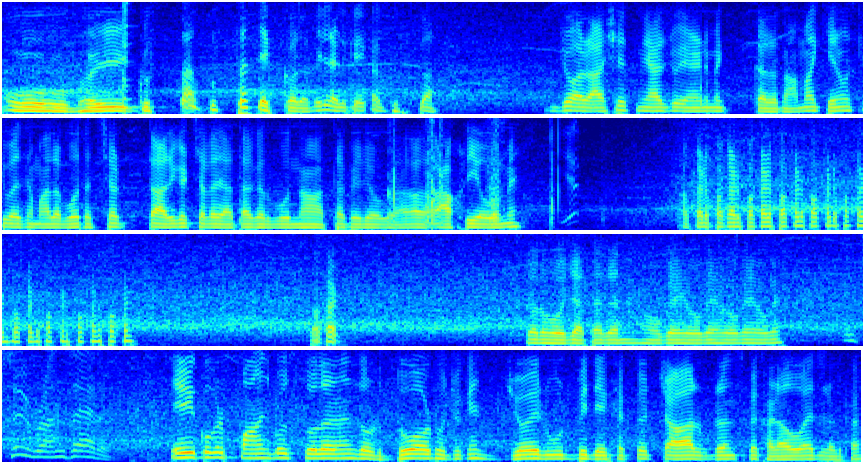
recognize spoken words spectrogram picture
ओह भाई गुस्सा गुस्सा चेक करो भाई लड़के का गुस्सा। जो राशिद ने यार जो एंड में करनामा किया ना उसकी वजह से हमारा बहुत अच्छा टारगेट चला जाता अगर वो ना आता पहले होगा आखिरी ओवर में। पकड़ पकड़ पकड़ पकड़ पकड़ पकड़ पकड़ पकड़ पकड़ पकड़। पकड़। चलो हो जाता रन हो गए हो गए हो गए हो गए। एक ओवर पाँच बॉल सोलह रन और दो आउट हो चुके हैं। जो रूट भी देख सकते हो चार रन पे खड़ा हुआ है लड़का।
